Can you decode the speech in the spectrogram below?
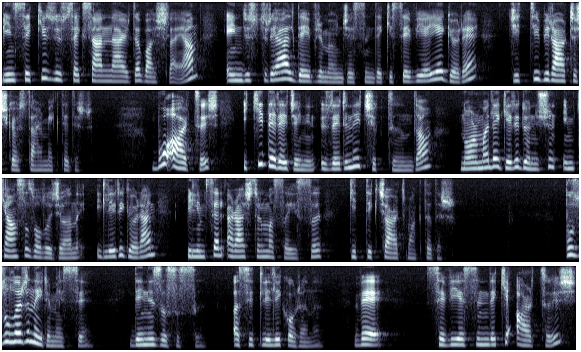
1880'lerde başlayan endüstriyel devrim öncesindeki seviyeye göre ciddi bir artış göstermektedir. Bu artış 2 derecenin üzerine çıktığında normale geri dönüşün imkansız olacağını ileri gören bilimsel araştırma sayısı gittikçe artmaktadır. Buzulların erimesi, deniz ısısı, asitlilik oranı ve seviyesindeki artış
